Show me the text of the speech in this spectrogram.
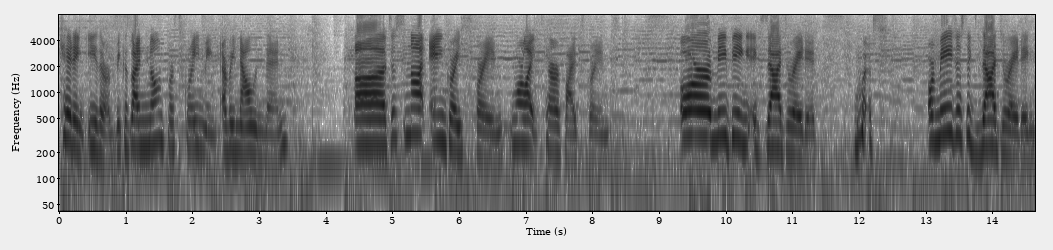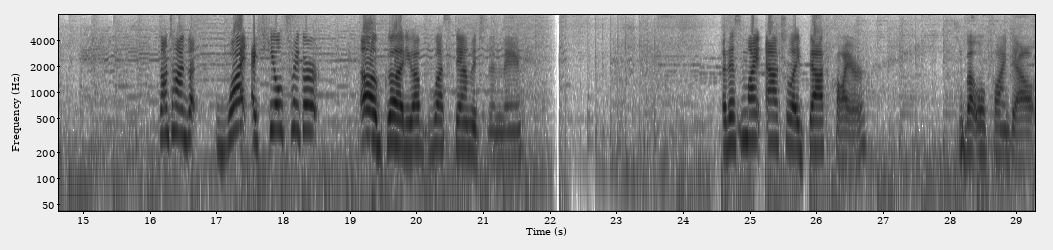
kidding either, because I'm known for screaming every now and then. Uh, just not angry screams, more like terrified screams. Or me being exaggerated. or me just exaggerating. Sometimes I, what? A heal trigger? Oh, good. You have less damage than me. This might actually backfire. But we'll find out.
